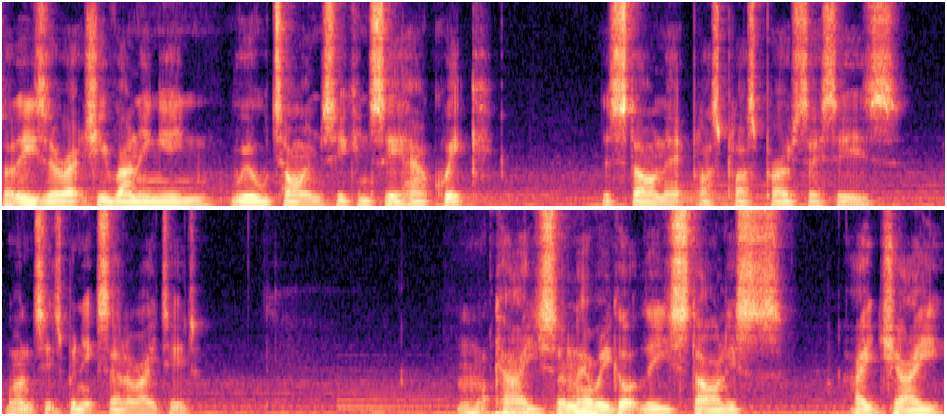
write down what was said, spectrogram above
So these are actually running in real time so you can see how quick the StarNet++ process is once it's been accelerated. Okay, so now we've got the Starless HA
